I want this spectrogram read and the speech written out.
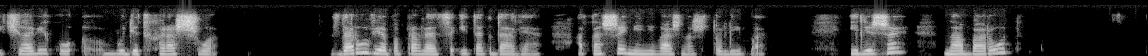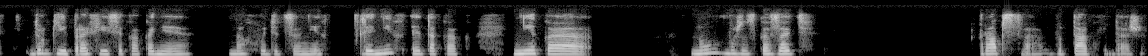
и человеку э, будет хорошо. Здоровье поправляется и так далее. Отношения, неважно что-либо. Или же, наоборот, другие профессии, как они находятся в них, для них это как некое, ну, можно сказать, рабство, вот так вот даже.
